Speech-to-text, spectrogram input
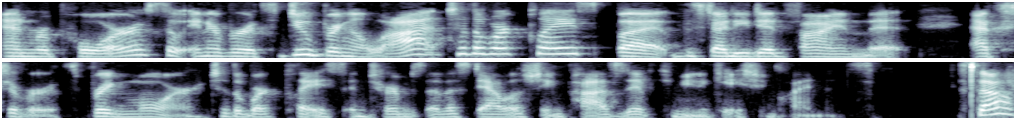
and rapport. So, introverts do bring a lot to the workplace, but the study did find that extroverts bring more to the workplace in terms of establishing positive communication climates. So,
